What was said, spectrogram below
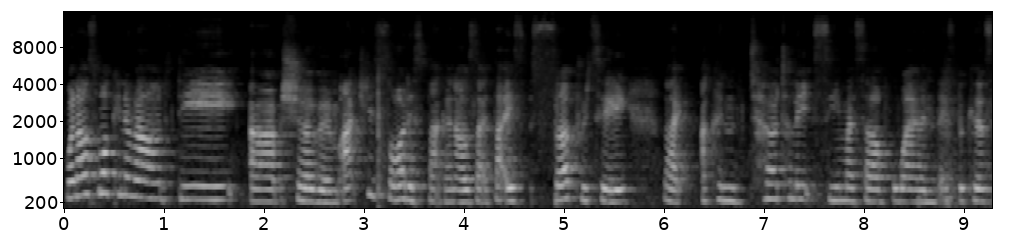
When I was walking around the uh, showroom I actually saw this bag and I was like that is so pretty. Like I can totally see myself wearing this because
